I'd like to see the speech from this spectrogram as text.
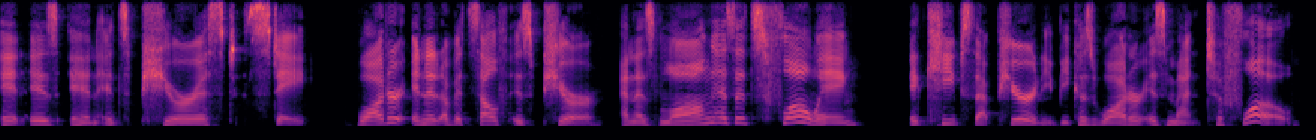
it is in its purest state. Water in it of itself is pure. And as long as it's flowing, it keeps that purity because water is meant to flow.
